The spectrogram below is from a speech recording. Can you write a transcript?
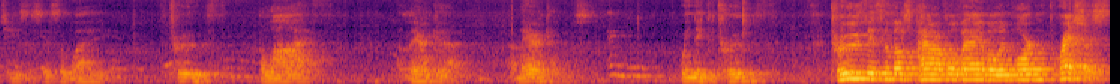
Jesus is the way, the truth, the life. America, Americans, we need the truth. Truth is the most powerful, valuable, important, precious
